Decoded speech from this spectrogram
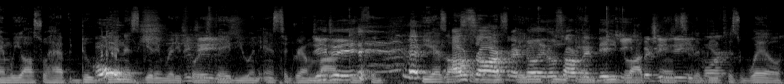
And we also have Duke Oh, Dennis getting ready for his debut in Instagram GG. live beefing. He has I'm also sorry got for the noise. I'm sorry for the and D-block chance to the beef as well,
